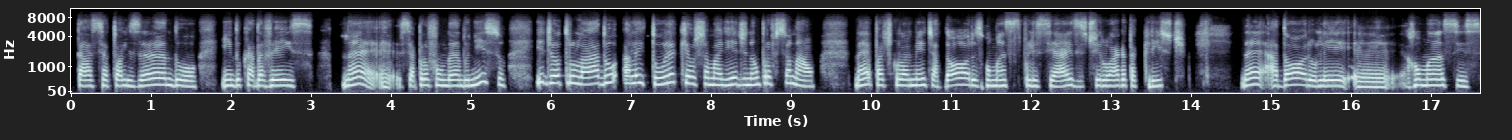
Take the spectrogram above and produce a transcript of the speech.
estar tá se atualizando, indo cada vez né, eh, se aprofundando nisso, e de outro lado, a leitura que eu chamaria de não profissional, né, particularmente adoro os romances policiais, estilo Agatha Christie, né, adoro ler é, romances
